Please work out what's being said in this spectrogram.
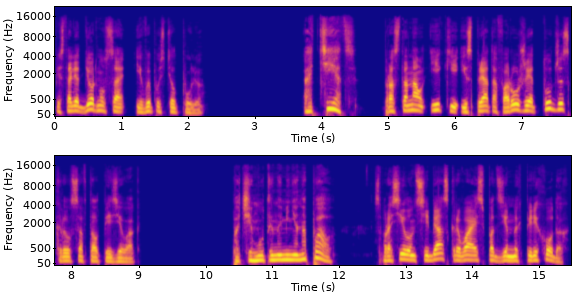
Пистолет дернулся и выпустил пулю. «Отец!» — простонал Ики и, спрятав оружие, тут же скрылся в толпе зевак. «Почему ты на меня напал?» — спросил он себя, скрываясь в подземных переходах,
